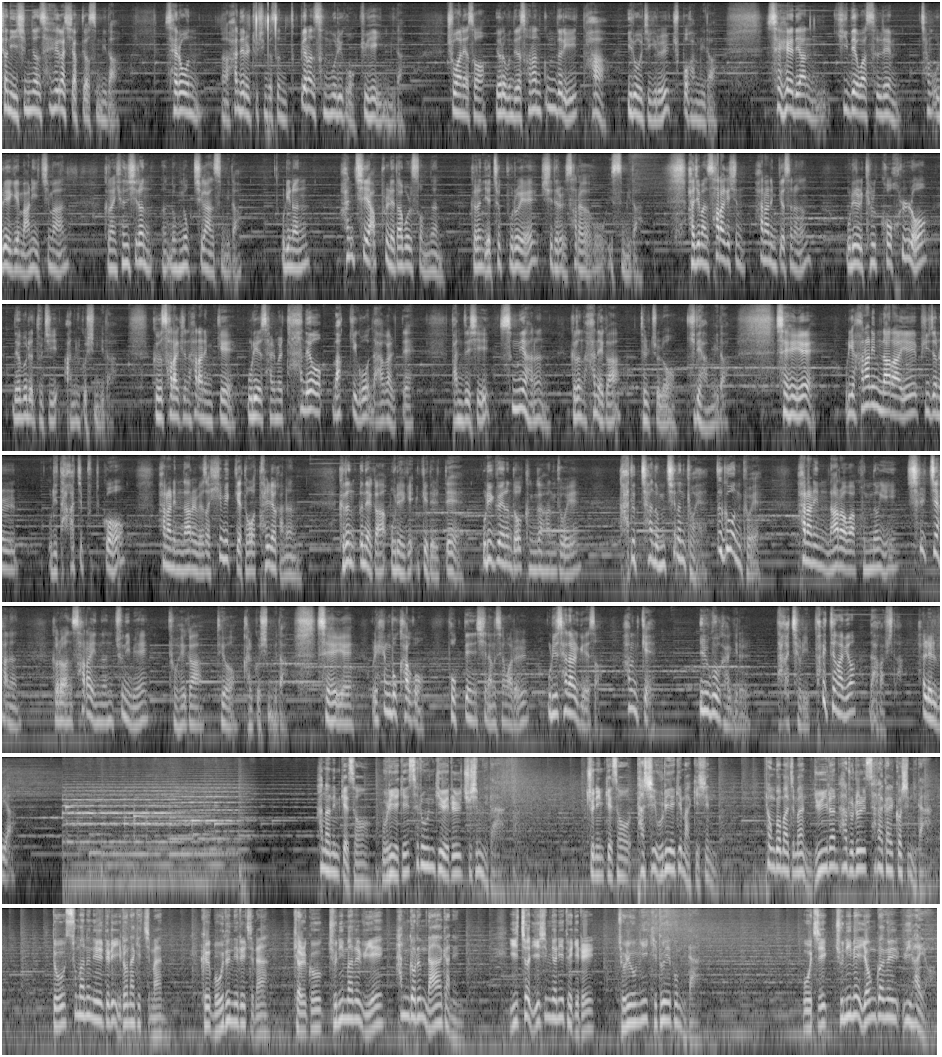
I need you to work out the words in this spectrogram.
2020년 새해가 시작되었습니다. 새로운 어, 한 해를 주신 것은 특별한 선물이고 기회입니다. 주 안에서 여러분들의 선한 꿈들이 다 이루어지기를 축복합니다. 새해에 대한 기대와 설렘 참 우리에게 많이 있지만 그런 현실은 녹록치가 않습니다. 우리는 한치의 앞을 내다볼 수 없는 그런 예측 불허의 시대를 살아가고 있습니다. 하지만 살아계신 하나님께서는 우리를 결코 홀로 내버려 두지 않을 것입니다. 그 살아계신 하나님께 우리의 삶을 다 내어 맡기고 나아갈 때 반드시 승리하는 그런 한 해가 될 줄로 기대합니다. 새해에 우리 하나님 나라의 비전을 우리 다 같이 붙고 하나님 나라를 위해서 힘있게 더 달려가는 그런 은혜가 우리에게 있게 될 때 우리 교회는 더 건강한 교회, 가득 차 넘치는 교회, 뜨거운 교회, 하나님 나라와 권능이 실제하는 그런 살아있는 주님의 교회가 되어 갈 것입니다. 새해에 우리 행복하고 복된 신앙생활을 우리 새날교회에서 함께 일구 가기를 다 같이 우리 파이팅하며 나아갑시다. 할렐루야. 하나님께서 우리에게 새로운 기회를 주십니다. 주님께서 다시 우리에게 맡기신 평범하지만 유일한 하루를 살아갈 것입니다. 또 수많은 일들이 일어나겠지만 그 모든 일을 지나 결국 주님만을 위해 한 걸음 나아가는 2020년이 되기를 조용히 기도해 봅니다. 오직 주님의 영광을 위하여.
